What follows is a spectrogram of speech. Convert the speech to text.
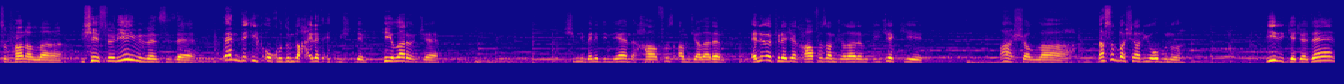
Subhanallah. Bir şey söyleyeyim mi ben size? Ben de ilk okuduğumda hayret etmiştim yıllar önce. Şimdi beni dinleyen hafız amcalarım, eli öpülecek hafız amcalarım diyecek ki maşallah nasıl başarıyor o bunu? Bir gecede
